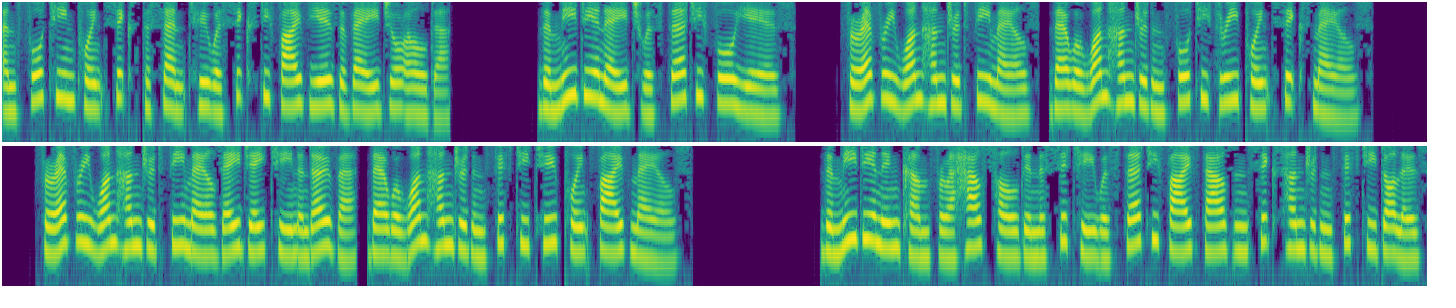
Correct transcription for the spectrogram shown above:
and 14.6% who were 65 years of age or older. The median age was 34 years. For every 100 females, there were 143.6 males. For every 100 females age 18 and over, there were 152.5 males. The median income for a household in the city was $35,650,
